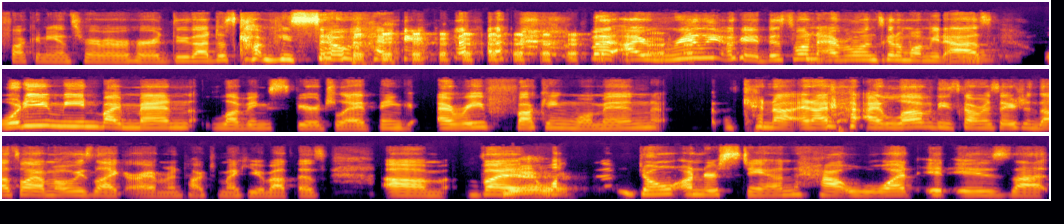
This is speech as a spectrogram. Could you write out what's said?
fucking answer I've ever heard. Dude, that just got me so hyped. but I really okay, this one everyone's gonna want me to ask. What do you mean by men loving spiritually? I think every fucking woman cannot and I I love these conversations. That's why I'm always like, all right, I'm gonna talk to Mike U about this. Um, but yeah. a lot of them don't understand how what it is that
